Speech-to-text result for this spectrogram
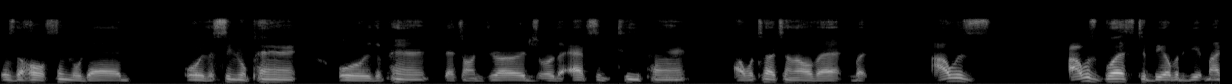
is the whole single dad or the single parent or the parent that's on drugs or the absentee parent. I will touch on all that, but I was I was blessed to be able to get my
